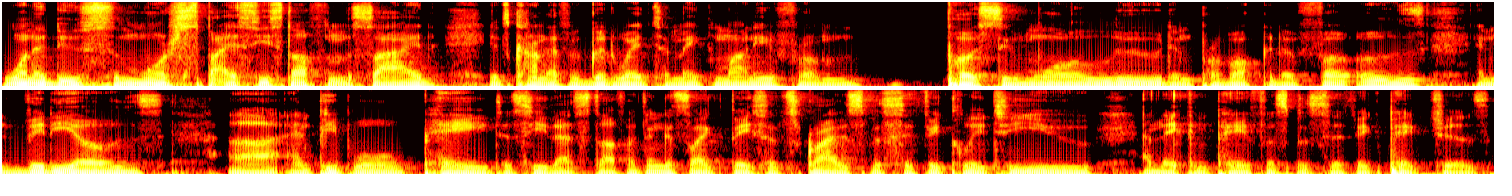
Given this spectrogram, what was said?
want to do some more spicy stuff on the side, it's kind of a good way to make money from posting more lewd and provocative photos and videos uh, and people pay to see that stuff. I think it's like they subscribe specifically to you and they can pay for specific pictures.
